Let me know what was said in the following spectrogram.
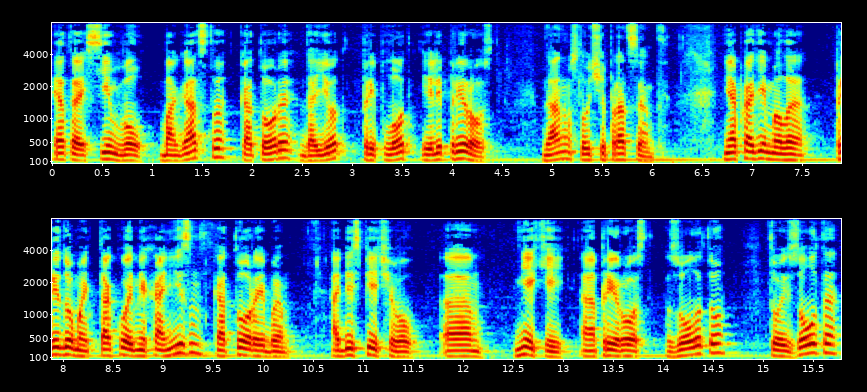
это символ богатства, который дает приплод или прирост, в данном случае процент. Необходимо было придумать такой механизм, который бы обеспечивал э, некий э, прирост золоту, то есть золото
